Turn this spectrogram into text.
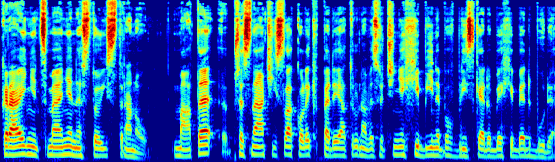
Kraj nicméně nestojí stranou. Máte přesná čísla, kolik pediatrů na Vysočině chybí nebo v blízké době chybět bude?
